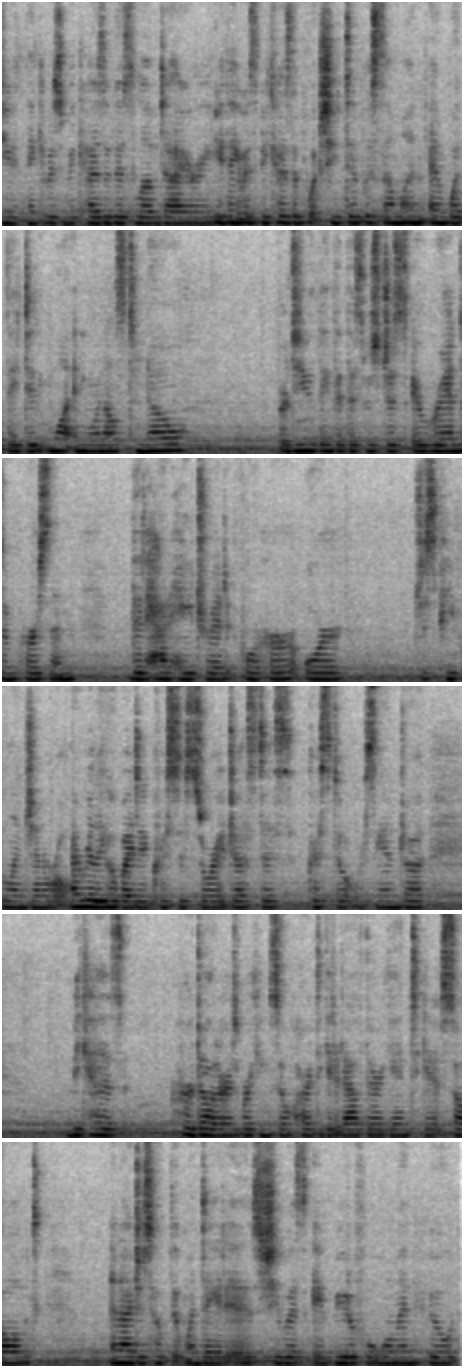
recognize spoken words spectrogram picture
Do you think it was because of this love diary? Do you think it was because of what she did with someone and what they didn't want anyone else to know? Or do you think that this was just a random person that had hatred for her or just people in general? I really hope I did Christa's story justice, Christa or Sandra, because her daughter is working so hard to get it out there again, to get it solved. And I just hope that one day it is. She was a beautiful woman who,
